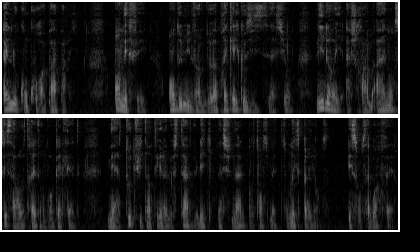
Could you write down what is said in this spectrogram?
elle ne concourra pas à Paris. En effet, en 2022, après quelques hésitations, Linoy Ashram a annoncé sa retraite en tant qu'athlète, mais a tout de suite intégré le staff de l'équipe nationale pour transmettre son expérience et son savoir-faire.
